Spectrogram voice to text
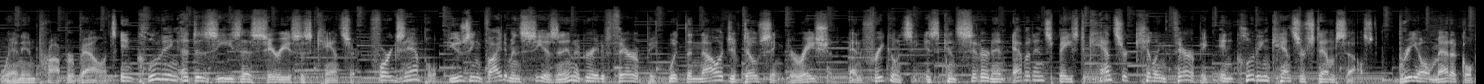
when in proper balance, including a disease as serious as cancer. For example, using vitamin C as an integrative therapy with the knowledge of dosing, duration, and frequency is considered an evidence based cancer killing therapy, including cancer stem cells. Brio Medical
